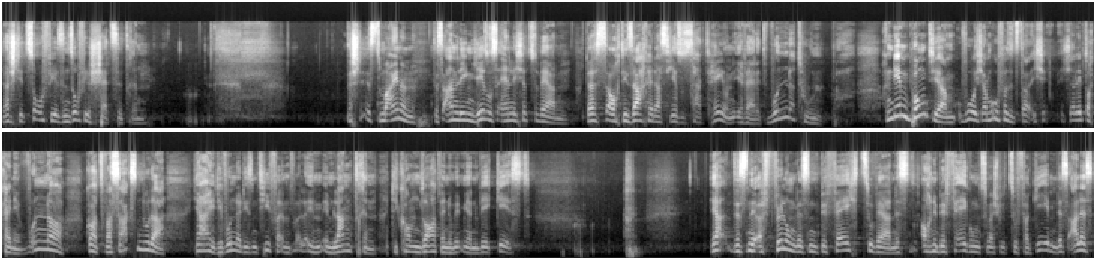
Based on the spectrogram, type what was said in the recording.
Da steht so viel, sind so viele Schätze drin. Das ist zum einen das Anliegen, Jesus ähnlicher zu werden. Das ist auch die Sache, dass Jesus sagt, hey, und ihr werdet Wunder tun. An dem Punkt hier, wo ich am Ufer sitze, ich, ich erlebe doch keine Wunder. Gott, was sagst du da? Ja, hey, die Wunder, die sind tiefer im, im, im Land drin. Die kommen dort, wenn du mit mir den Weg gehst. Ja, das ist eine Erfüllung, das ist ein befähigt zu werden, das ist auch eine Befähigung zum Beispiel zu vergeben. Das ist alles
